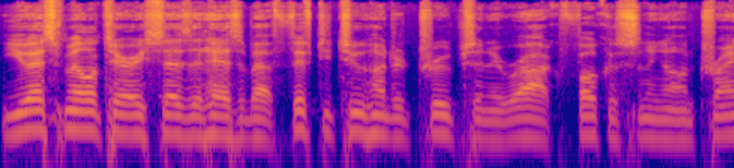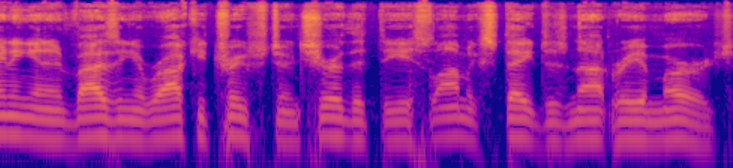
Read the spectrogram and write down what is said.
The U.S. military says it has about 5,200 troops in Iraq, focusing on training and advising Iraqi troops to ensure that the Islamic State does not reemerge.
